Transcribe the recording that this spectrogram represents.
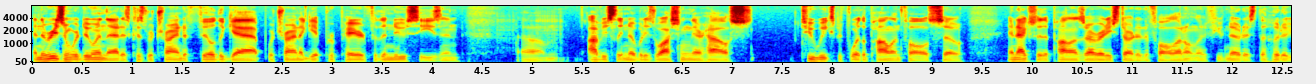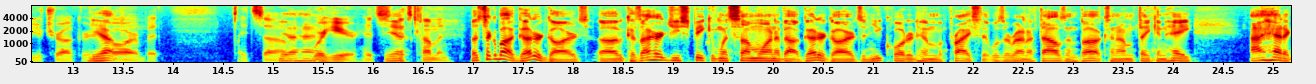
And the reason we're doing that is because we're trying to fill the gap. We're trying to get prepared for the new season. Um, obviously, nobody's washing their house two weeks before the pollen falls. So, and actually, the pollen's already started to fall. I don't know if you've noticed the hood of your truck or Yeah. your car, but it's uh, Yeah, we're here. It's Yeah. it's coming. Let's talk about gutter guards uh, because I heard you speaking with someone about gutter guards, and you quoted him a price that was around a thousand bucks, and I'm thinking, hey, I had a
